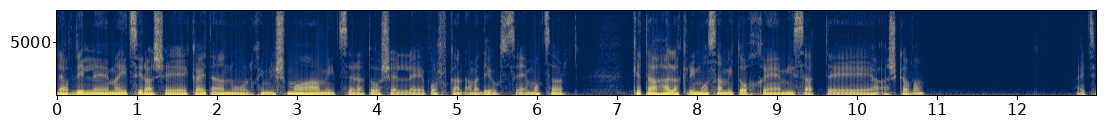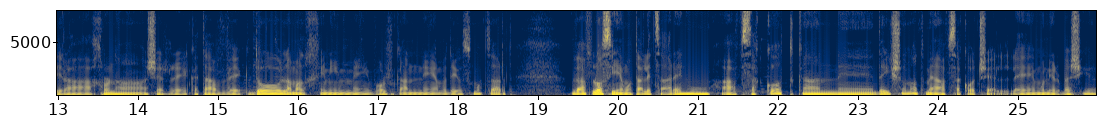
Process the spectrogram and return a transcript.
להבדיל מהיצירה שכעת אנו הולכים לשמוע, מיצירתו של וולפגן עמדיוס מוצרט, קטע הלקרימוסה מתוך מיסת האשכבה. היצירה האחרונה אשר כתב גדול המלחינים וולפגן אה, עמדיוס מוצרט, ואף לא סיים אותה לצערנו. ההפסקות כאן אה, די שונות מההפסקות של אה, מוניר בשיר.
